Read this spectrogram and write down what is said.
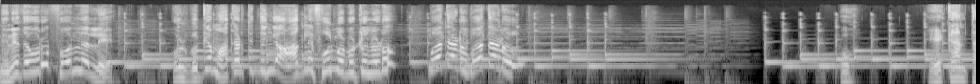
ನೆನೆದವರು ಫೋನ್ನಲ್ಲಿ. ಅವಳ ಬಗ್ಗೆ ಮಾತಾಡ್ತಿದ್ದಂಗೆ ಆಗ್ಲೇ ಫೋನ್ ಮಾಡ್ಬಿಟ್ಲು ನೋಡು. ಮಾತಾಡು ಮಾತಾಡು. ಓ ಏಕಾಂತ.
